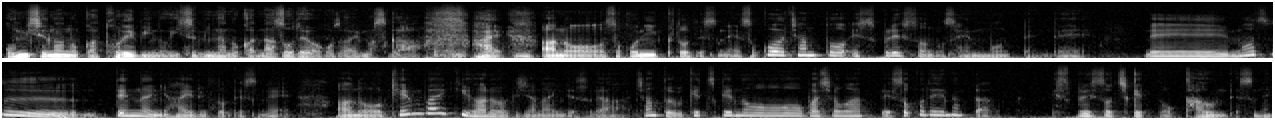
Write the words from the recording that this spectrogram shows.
お店なのかトレビの泉なのか謎ではございますが、はい、あのそこに行くとですねそこはちゃんとエスプレッソの専門店で。でまず店内に入るとですねあの券売機があるわけじゃないんですがちゃんと受付の場所があってそこでなんかエスプレッソチケットを買うんですね。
